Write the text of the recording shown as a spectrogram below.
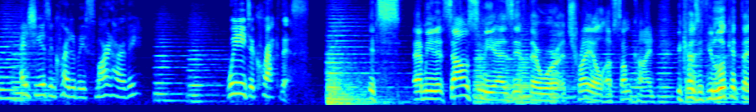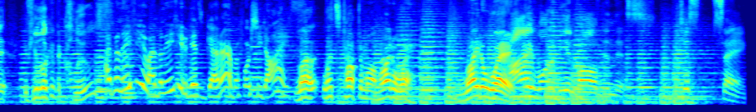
And she is incredibly smart, Harvey. We need to crack this. It's I mean, it sounds to me as if there were a trail of some kind because if you look at the if you look at the clues, I believe you, I believe you. Let's get her before she dies. Let, let's talk to mom right away. Right away. I want to be involved in this. Just saying.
